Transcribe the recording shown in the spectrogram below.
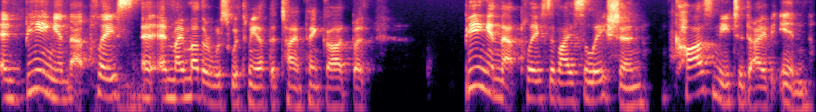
and being in that place and, and my mother was with me at the time thank god but being in that place of isolation caused me to dive in.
